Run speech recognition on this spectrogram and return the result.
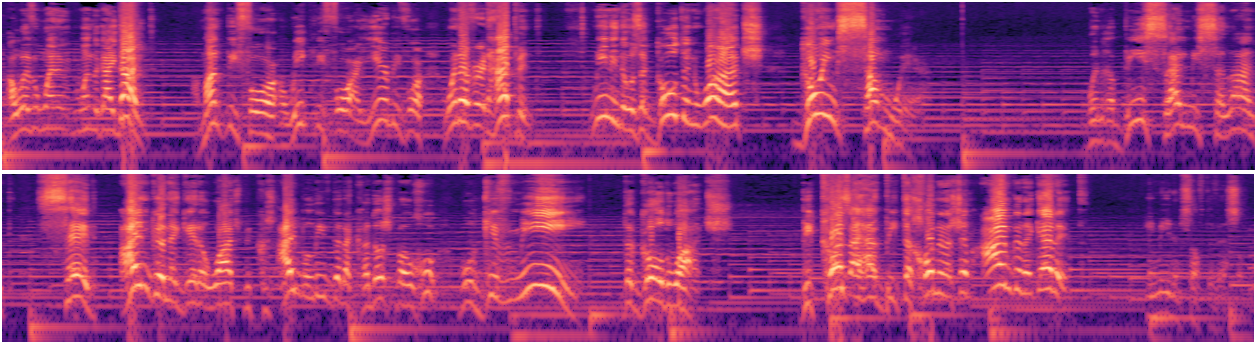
however, when, when the guy died. A month before, a week before, a year before, whenever it happened. Meaning there was a golden watch going somewhere. When Rabbi Israel Misalant said, I'm going to get a watch because I believe that a Kadosh Baruch Hu will give me the gold watch. Because I have bitachon in Hashem, I'm going to get it. He made himself the vessel.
